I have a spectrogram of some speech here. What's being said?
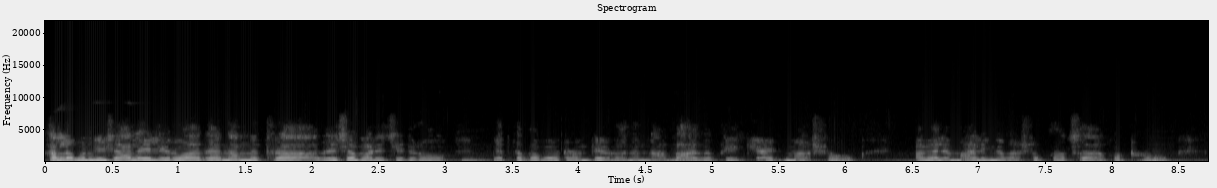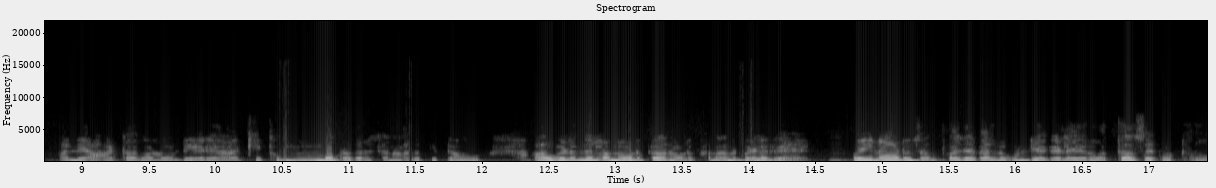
ಹ್ಮ್ ಕಲ್ಲಗುಂಡಿ ಶಾಲೆಯಲ್ಲಿರುವಾಗ ನನ್ನ ಹತ್ರ ವೇಷ ಮಾಡಿಸಿದ್ರು. ಎತ್ತಪ್ಪ ಬೆತ್ತಪ್ಪ ಗೌಡ್ರು ಅಂತ ಹೇಳುವ ನನ್ನ ಭಾಗ ಪ್ರೀತಿಯ ಹೆಡ್ ಮಾಸ್ಟ್ರು ಆಮೇಲೆ ಮಾಲಿಂಗ ಮಾಸ್ಟ್ರು ಪ್ರೋತ್ಸಾಹ ಕೊಟ್ಟರು ಅಲ್ಲಿ ಆಟಗಳು ಡೇರೆ ಹಾಕಿ ತುಂಬಾ ಪ್ರದರ್ಶನ ಆಗುತ್ತಿದ್ದವು. ಅವುಗಳನ್ನೆಲ್ಲ ನೋಡ್ತಾ ನೋಡ್ತಾ ನಾನು ಬೆಳೆದೆ. ಕೊಯ್ನಾಡು ಸಂಪಾಜ ಕಲ್ಲುಗುಂಡಿಯ ಗೆಳೆಯರು ಒತ್ತಾಸೆ ಕೊಟ್ಟರು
